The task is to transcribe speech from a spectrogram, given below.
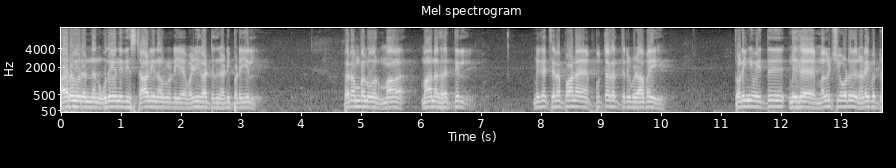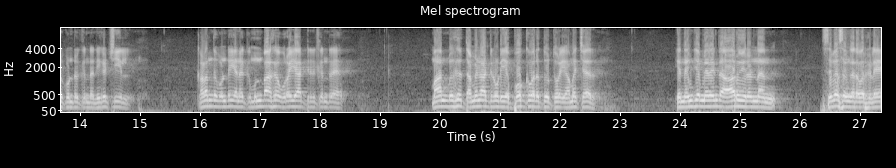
ஆரூர் அண்ணன் உதயநிதி ஸ்டாலின் அவர்களுடைய வழிகாட்டுதலின் அடிப்படையில் பெரம்பலூர் மா மாநகரத்தில் மிகச் சிறப்பான புத்தகத் திருவிழாவை தொடங்கி வைத்து மிக மகிழ்ச்சியோடு நடைபெற்று கொண்டிருக்கின்ற நிகழ்ச்சியில் கலந்து கொண்டு எனக்கு முன்பாக உரையாற்றியிருக்கின்ற மாண்புமிகு தமிழ்நாட்டினுடைய போக்குவரத்து துறை அமைச்சர் என் நெஞ்சம் நிறைந்த ஆறுயிரண்ணன் சிவசங்கர் அவர்களே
